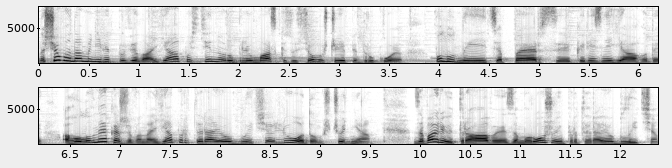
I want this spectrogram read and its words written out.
На що вона мені відповіла: я постійно роблю маски з усього, що є під рукою: полуниця, персик, різні ягоди. А головне, каже вона, я протираю обличчя льодом щодня. Заварюю трави, заморожую і протираю обличчя.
